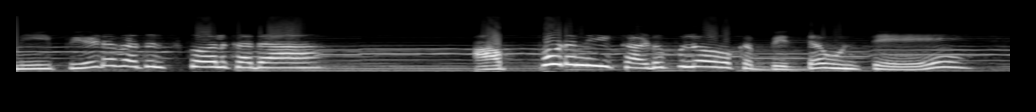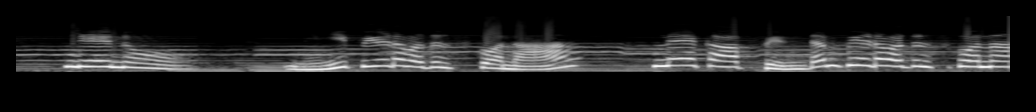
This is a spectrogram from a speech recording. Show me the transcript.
నీ పీడ వదులుచుకోవాలి కదా. అప్పుడు నీ కడుపులో ఒక బిడ్డ ఉంటే నేను నీ పీడ వదులుచుకోనా? లేక ఆ పిండం పీడ వదులుచుకోనా?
